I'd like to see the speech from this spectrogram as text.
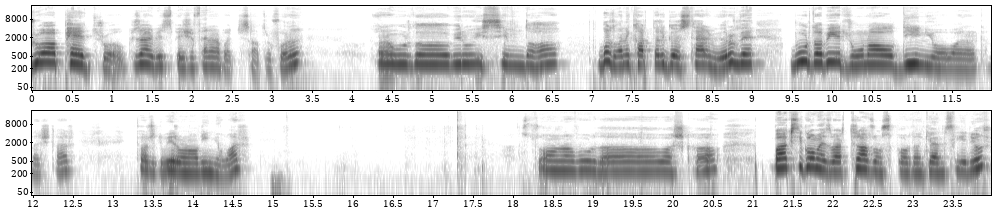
Joao Pedro. Güzel bir special Fenerbahçe santraforu. Sonra burada bir o isim daha. Burada hani kartları göstermiyorum ve burada bir Ronaldinho var arkadaşlar. Gördüğünüz gibi Ronaldinho var. Sonra burada başka Baxi Gomez var. Trabzonspor'dan kendisi geliyor.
